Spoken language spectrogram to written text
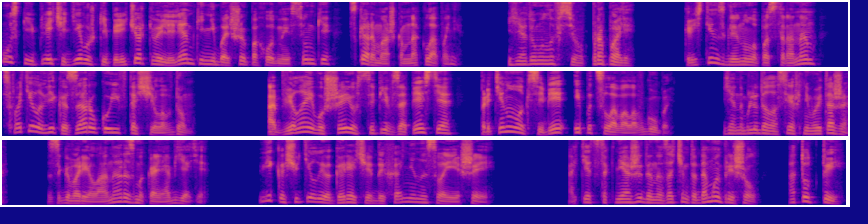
Узкие плечи девушки перечеркивали лямки небольшой походной сумки с кармашком на клапане. «Я думала, все, пропали». Кристин взглянула по сторонам, схватила Вика за руку и втащила в дом. Обвела его шею, сцепив запястье, притянула к себе и поцеловала в губы. «Я наблюдала с верхнего этажа», — заговорила она, размыкая объятия. Вик ощутил ее горячее дыхание на своей шее. «Отец так неожиданно зачем-то домой пришел, а тут ты,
